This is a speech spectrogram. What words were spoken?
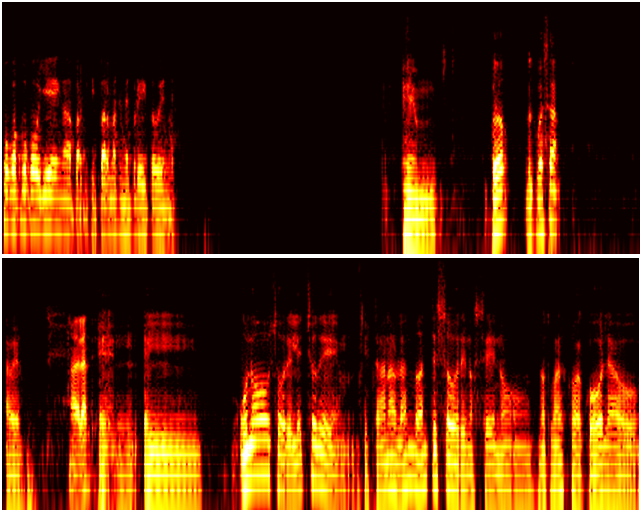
poco a poco lleguen a participar más en el proyecto Vende. Em, ¿Puedo? Lo que pasa, a ver. Adelante. El, uno sobre el hecho de que estaban hablando antes sobre, no sé, no, no tomar Coca-Cola o,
